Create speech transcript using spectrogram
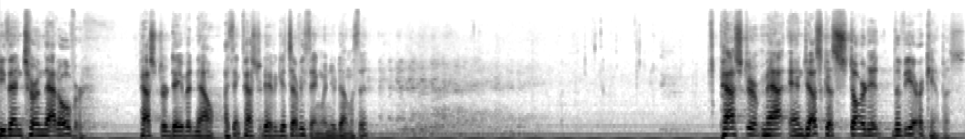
He then turned that over. Pastor David now, I think Pastor David gets everything when you're done with it. Pastor Matt and Jessica started the Viera campus.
